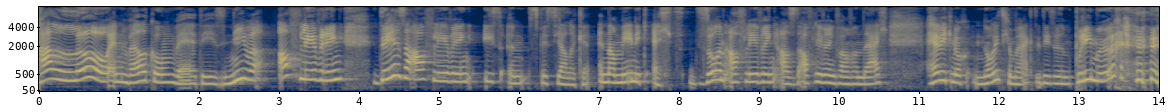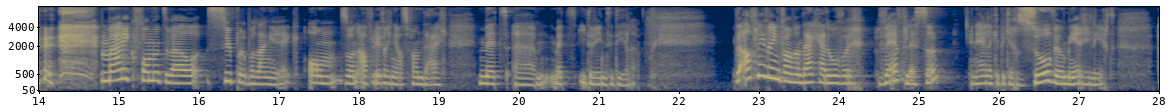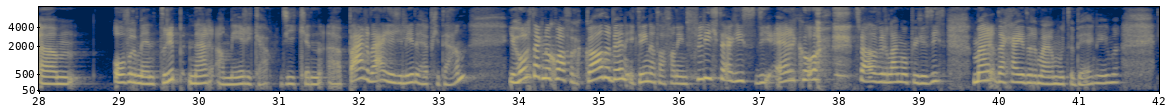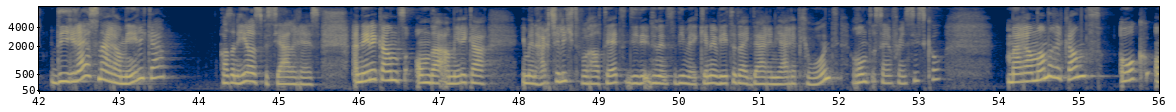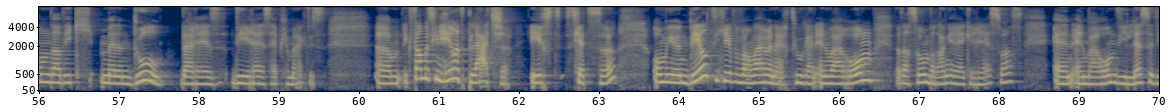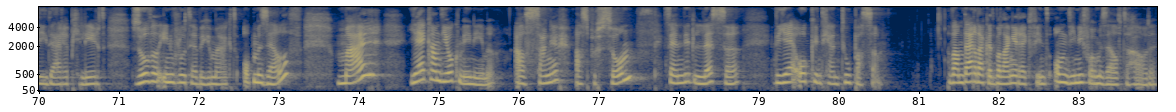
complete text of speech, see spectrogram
Hallo en welkom bij deze nieuwe aflevering. Deze aflevering is een specialeke en dat meen ik echt. Zo'n aflevering als de aflevering van vandaag heb ik nog nooit gemaakt. Dit is een primeur. maar ik vond het wel super belangrijk om zo'n aflevering als vandaag met, ehm, met iedereen te delen. De aflevering van vandaag gaat over vijf lessen. En eigenlijk heb ik er zoveel meer geleerd. Ehm, over mijn trip naar Amerika, die ik een uh, paar dagen geleden heb gedaan. Je hoort dat ik nog wat verkouden ben. Ik denk dat dat van het vliegtuig is, die airco, 12 uur lang op je gezicht. Maar dat ga je er maar moeten bijnemen. Die reis naar Amerika was een hele speciale reis. Aan de ene kant omdat Amerika in mijn hartje ligt voor altijd. Die, de mensen die mij kennen weten dat ik daar een jaar heb gewoond, rond San Francisco. Maar aan de andere kant ook omdat ik met een doel dat reis, die reis heb gemaakt. Dus um, ik zal misschien heel het plaatje eerst schetsen, om je een beeld te geven van waar we naartoe gaan en waarom dat, dat zo'n belangrijke reis was en, en waarom die lessen die ik daar heb geleerd zoveel invloed hebben gemaakt op mezelf. Maar jij kan die ook meenemen. Als zanger, als persoon, zijn dit lessen die jij ook kunt gaan toepassen. Vandaar dat ik het belangrijk vind om die niet voor mezelf te houden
